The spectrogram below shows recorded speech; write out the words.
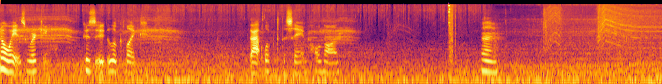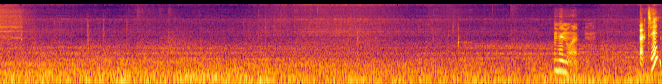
No, wait, it's working. Because it looked like that looked the same. Hold on. Then. And then what? That's it?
